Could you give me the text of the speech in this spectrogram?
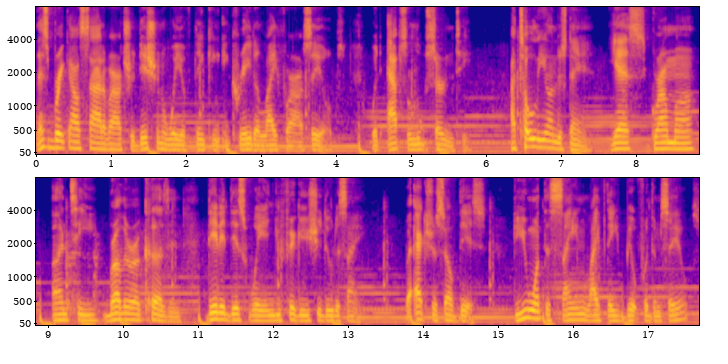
Let's break outside of our traditional way of thinking and create a life for ourselves with absolute certainty. I totally understand. Yes, grandma, auntie, brother, or cousin did it this way and you figure you should do the same. But ask yourself this do you want the same life they've built for themselves?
